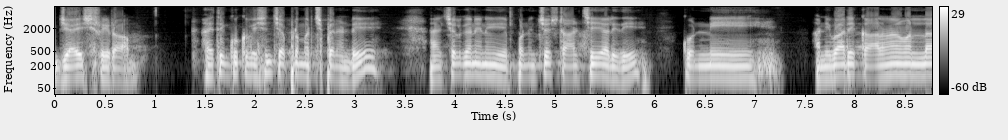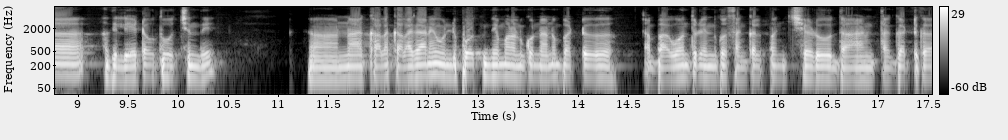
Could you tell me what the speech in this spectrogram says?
జై శ్రీరామ్. అయితే ఇంకొక విషయం చెప్పడం మర్చిపోయానండి. యాక్చువల్గా నేను ఎప్పటి నుంచో స్టార్ట్ చేయాలి ఇది. కొన్ని అనివార్య కారణాల వల్ల అది లేట్ అవుతూ వచ్చింది. నా కళ కలగానే ఉండిపోతుందేమో అనుకున్నాను బట్ ఆ భగవంతుడు ఎందుకో సంకల్పించాడు దానికి తగ్గట్టుగా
